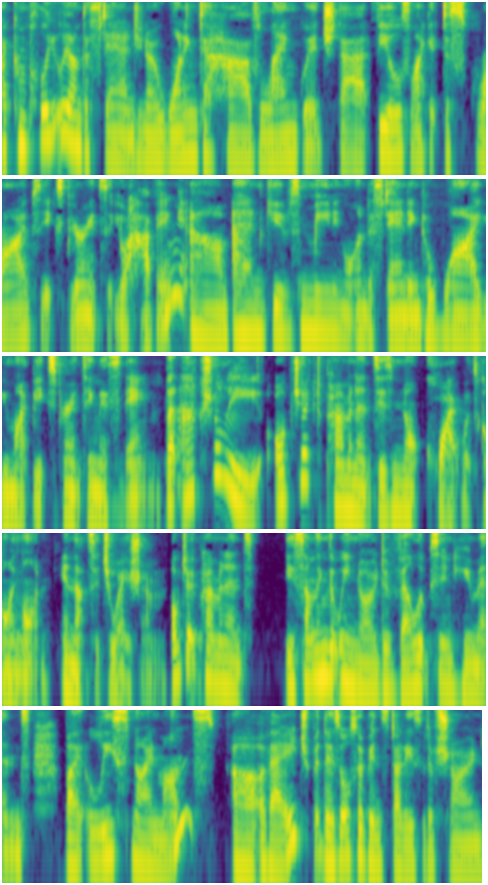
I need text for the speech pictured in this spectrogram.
I completely understand, you know, wanting to have language that feels like it describes the experience that you're having um, and gives meaning or understanding to why you might be experiencing this thing. But actually, object permanence is not quite what's going on in that situation. Object permanence is something that we know develops in humans by at least nine months uh, of age, but there's also been studies that have shown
